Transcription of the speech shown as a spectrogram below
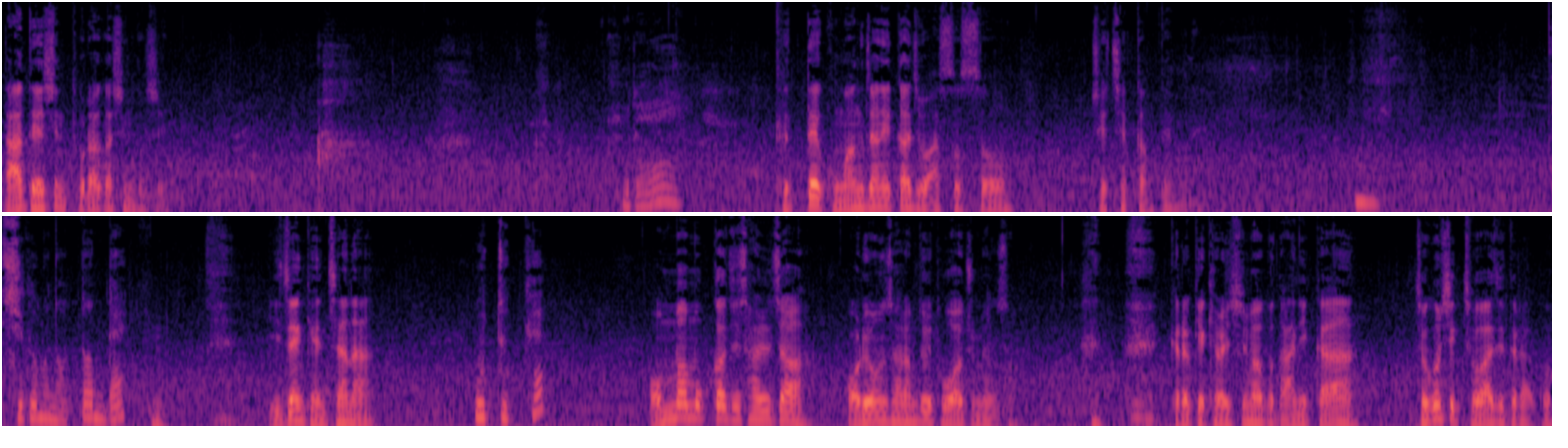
나 대신 돌아가신 거지. 그래 그때 공황장애까지 왔었어. 죄책감 때문에. 지금은 어떤데? 이젠 괜찮아. 어떻게? 엄마 목까지 살자. 어려운 사람들 도와주면서. 그렇게 결심하고 나니까 조금씩 좋아지더라고.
